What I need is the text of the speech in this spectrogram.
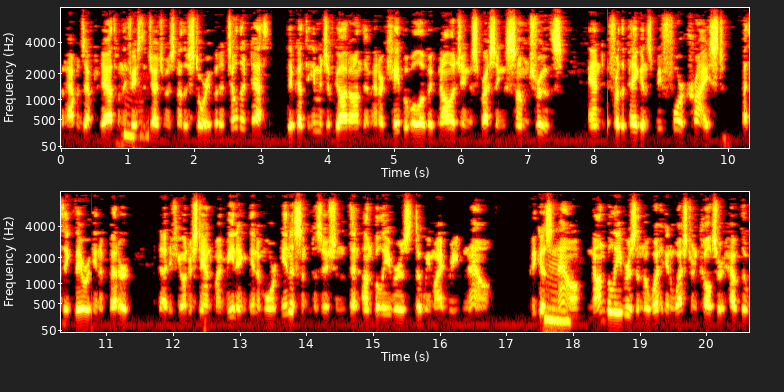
What happens after death when they mm-hmm. face the judgment is another story, but until their death, they've got the image of God on them and are capable of acknowledging, expressing some truths. And for the pagans before Christ, I think they were in a better uh, if you understand my meaning, in a more innocent position than unbelievers that we might read now. Because mm. now, non believers in, the in Western culture have the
